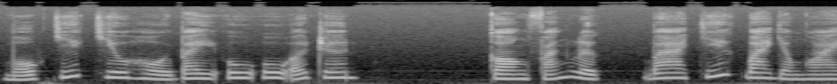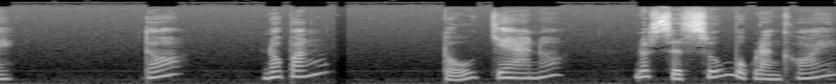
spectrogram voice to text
Một chiếc chiêu hồi bay u u ở trên. Còn phản lực ba chiếc ba vòng ngoài. Đó, nó bắn. Tổ cha nó, nó xịt xuống một làn khói.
